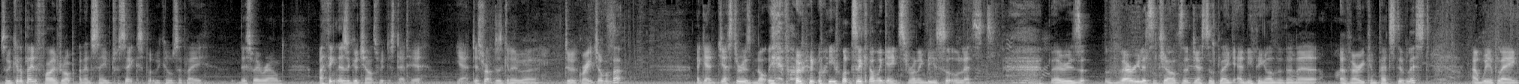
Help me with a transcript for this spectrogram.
So we could have played a five drop and then saved for six, but we could also play this way around. I think there's a good chance we're just dead here. Yeah, Disruptor's going to uh, do a great job of that. Again, Jester is not the opponent we want to come against running these sort of lists. There is very little chance that Jester's playing anything other than a, a very competitive list, and we're playing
